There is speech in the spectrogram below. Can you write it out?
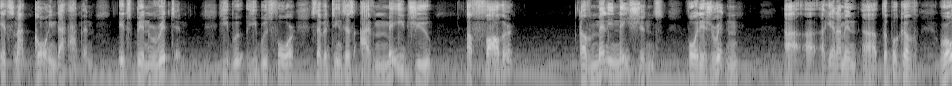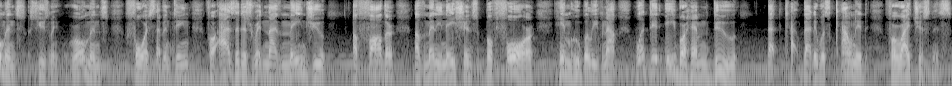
It's not going to happen. It's been written. Hebrew, Hebrews 4, 17 says, I've made you a father of many nations, for it is written, uh, uh, again, I'm in uh, the book of Romans, excuse me, Romans 4 17. For as it is written, I've made you a father of many nations before him who believed. Now, what did Abraham do that, that it was counted for righteousness?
